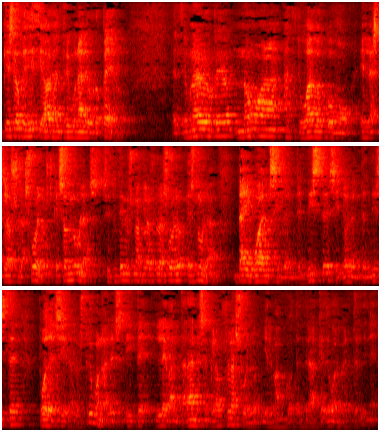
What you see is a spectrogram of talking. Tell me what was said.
¿Qué es lo que dice ahora el Tribunal Europeo? El Tribunal Europeo no ha actuado como en las cláusulas suelos, que son nulas. Si tú tienes una cláusula suelo, es nula. Da igual si lo entendiste, si no lo entendiste, puedes ir a los tribunales y te levantarán esa cláusula suelo y el banco tendrá que devolverte el dinero.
